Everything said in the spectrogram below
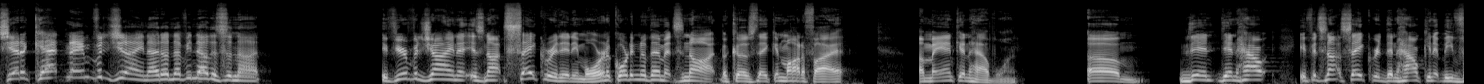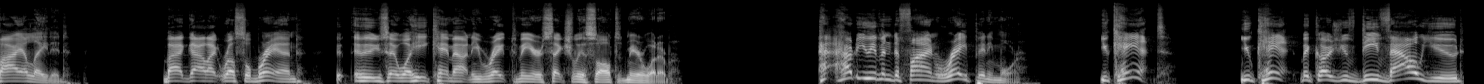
she had a cat named Vagina. I don't know if you know this or not. If your vagina is not sacred anymore, and according to them, it's not because they can modify it. A man can have one. Um, then then how if it's not sacred, then how can it be violated by a guy like Russell Brand? You say, well, he came out and he raped me or sexually assaulted me or whatever. H- how do you even define rape anymore? You can't. You can't because you've devalued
